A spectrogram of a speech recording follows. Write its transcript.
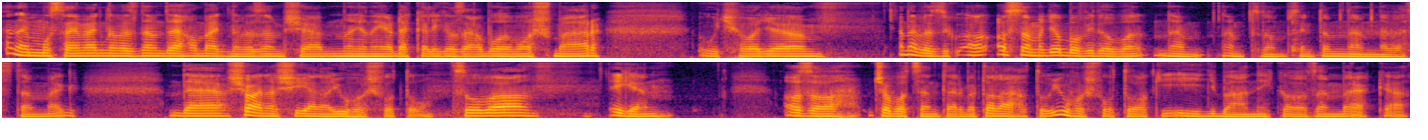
Hát nem muszáj megneveznem, de ha megnevezem sem, nagyon érdekel igazából most már. Úgyhogy nevezzük, azt hiszem, hogy abban a videóban nem, nem tudom, szerintem nem neveztem meg, de sajnos ilyen a juhos fotó. Szóval, igen, az a Csaba Centerben található juhos fotó, aki így bánik az emberekkel,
